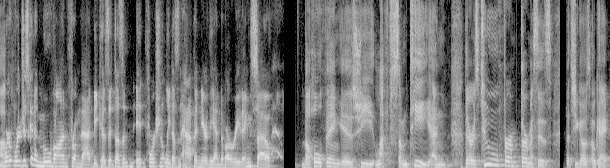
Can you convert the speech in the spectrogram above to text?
Uh, we're we're just gonna move on from that because it doesn't it fortunately doesn't happen near the end of our reading. So the whole thing is she left some tea and there is two firm thermoses that she goes okay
